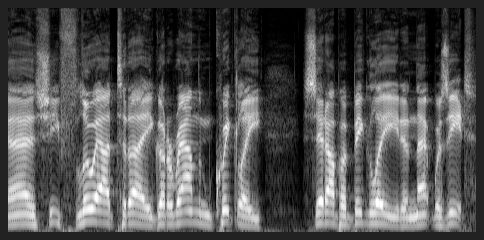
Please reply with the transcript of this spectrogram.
uh, she flew out today, got around them quickly, set up a big lead, and that was it.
